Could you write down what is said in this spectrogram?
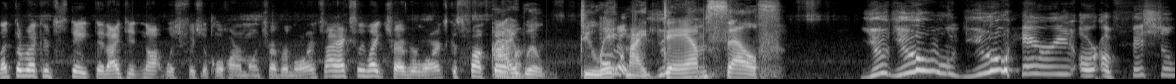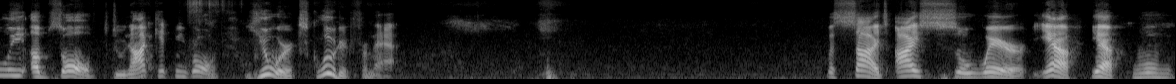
Let the record state that I did not wish physical harm on Trevor Lawrence. I actually like Trevor Lawrence because fuck Bama. I will do Oh, it no, my you- damn self. You, you, you, Harry, are officially absolved. Do not get me wrong. You were excluded from that. Besides, I swear, yeah, yeah. w-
